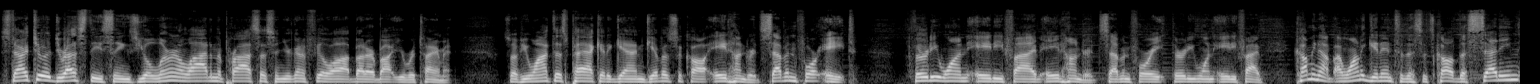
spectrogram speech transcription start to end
Start to address these things. You'll learn a lot in the process and you're going to feel a lot better about your retirement. So if you want this packet again, give us a call 800 748 3185 800 748 3185. Coming up, I want to get into this. It's called the Setting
